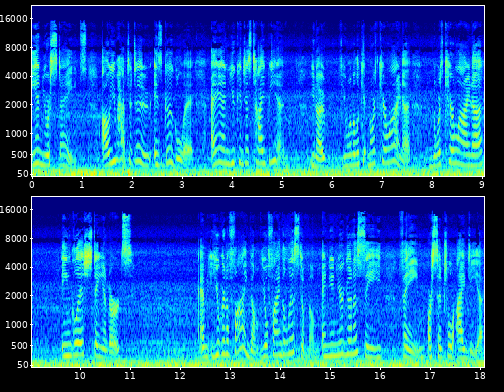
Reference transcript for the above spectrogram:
in your states. All you have to do is google it and you can just type in. You know if you want to look at north carolina north carolina english standards and you're going to find them. You'll find the list of them and then you're going to see theme or central idea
